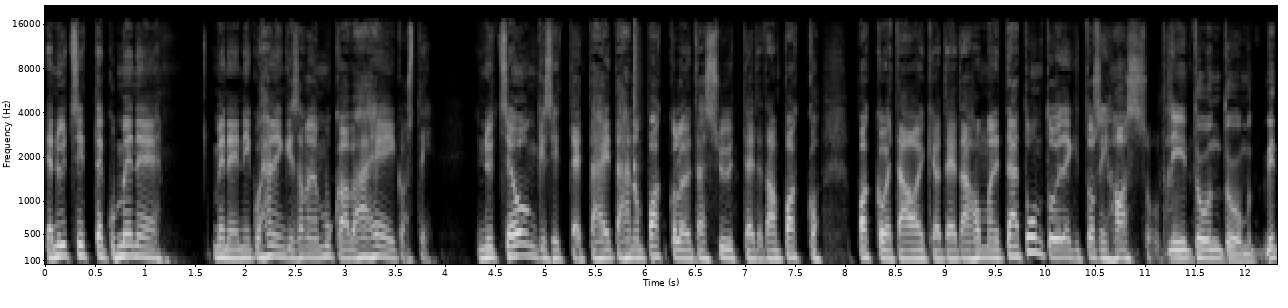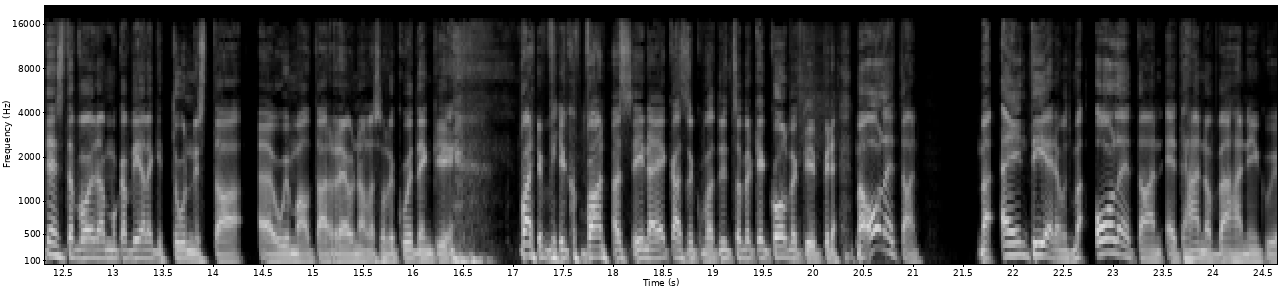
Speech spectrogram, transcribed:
Ja nyt sitten kun menee, menee niin kuin hänenkin sanojen mukaan vähän heikosti, nyt se onkin sitten, että hei, tähän on pakko löytää syytteitä, tämä on pakko, pakko vetää oikeuteen tämä homma, niin tämä tuntuu jotenkin tosi hassulta. Niin tuntuu, mutta miten sitä voidaan mukaan vieläkin tunnistaa äh, uimaltaan reunalla? Se oli kuitenkin pari viikon vanha siinä ekassa, kun nyt se on melkein 30. Mä oletan, mä en tiedä, mutta mä oletan, että hän on vähän niin kuin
